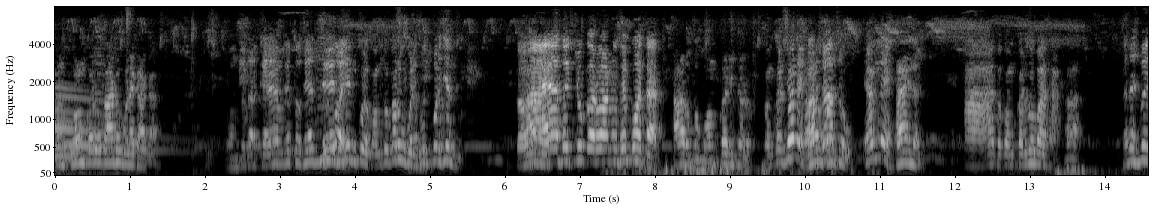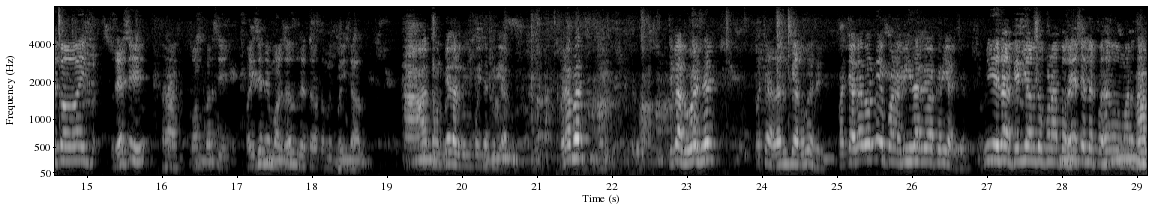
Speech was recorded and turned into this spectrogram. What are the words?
પણ કોમ કરવું કાઢવું પડે કાકા. કોમ તો તાર કર્યા વગર તો છે જ નહીં કોઈ. કોમ તો કરવું કરવું જ પડશે ને. તો હવે આયા છે શું કરવાનું છે કોતાર સારું તો કોમ કરી ચડો. કોમ કરશો ને? હા, એમ ને? ફાઈનલ હા હા તો કોમ કર દો પાછા. હા. નરેશભાઈ તો હવે રહેશી. કોમ કરશી. પૈસા ની મારે જરૂર છે તો તમે પૈસા આપો હા તો બે દાડે તમે પૈસા કરી આપો. બરાબર? કેટલા રોવે છે? પચાસ હજાર રૂપિયા તો છે. પચાસ હજાર નહીં પણ વીસ હજાર કરી આપશે વીસ હજાર કરી આલતો પણ આ તો રહેશે એટલે પછી મારે હા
